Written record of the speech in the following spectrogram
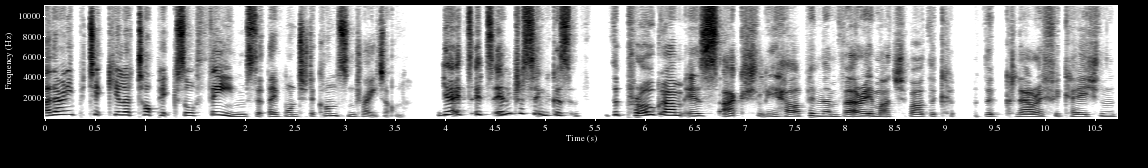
Are there any particular topics or themes that they've wanted to concentrate on? Yeah, it's it's interesting because the program is actually helping them very much about the the clarification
